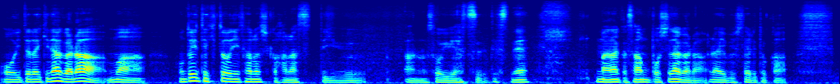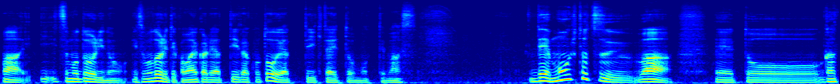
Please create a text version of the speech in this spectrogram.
をいただきながらまあ本当に適当に楽しく話すっていうあのそういうやつですね。まあなんか散歩しながらライブしたりとか、まあいつも通りの、いつも通りというか前からやっていたことをやっていきたいと思ってます。で、もう一つは、えっ、ー、と、がっ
